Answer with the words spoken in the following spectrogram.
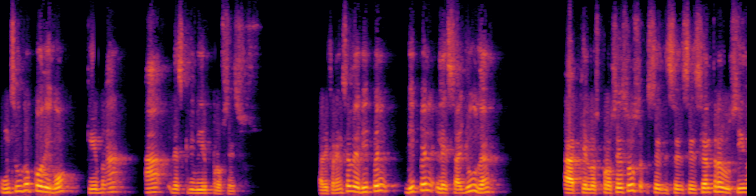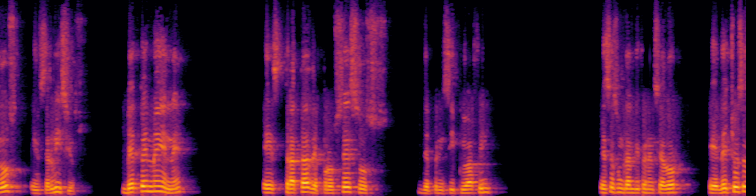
un pseudocódigo que va a describir procesos. A diferencia de DeepL, DeepL les ayuda a que los procesos se, sean traducidos en servicios. BPMN es, trata de procesos de principio a fin. Ese es un gran diferenciador. Eh, de hecho, eso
